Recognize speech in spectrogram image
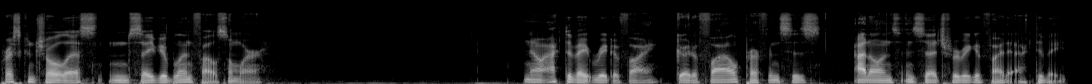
Press Ctrl S and save your blend file somewhere. Now activate Rigify. Go to File, Preferences, Add-ons, and search for Rigify to activate.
